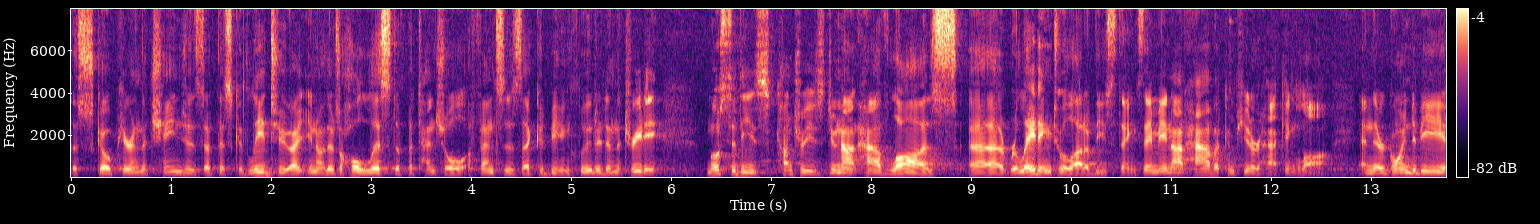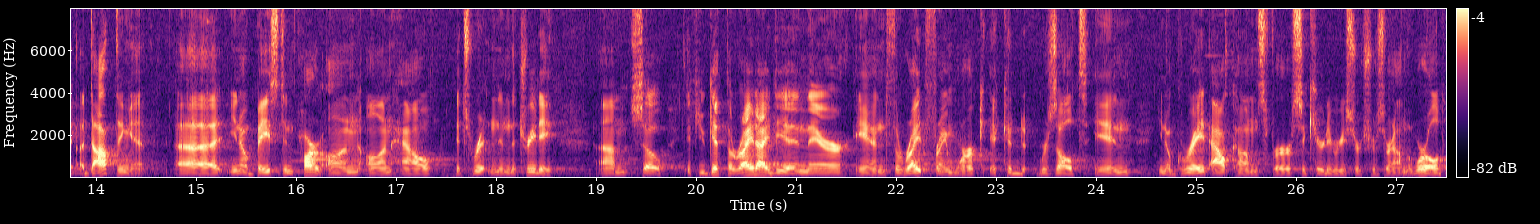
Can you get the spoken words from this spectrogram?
the scope here and the changes that this could lead to, I, you know, there's a whole list of potential offenses that could be included in the treaty. Most of these countries do not have laws uh, relating to a lot of these things. They may not have a computer hacking law, and they're going to be adopting it, uh, you know, based in part on, on how it's written in the treaty. Um, so if you get the right idea in there and the right framework, it could result in you know, great outcomes for security researchers around the world.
